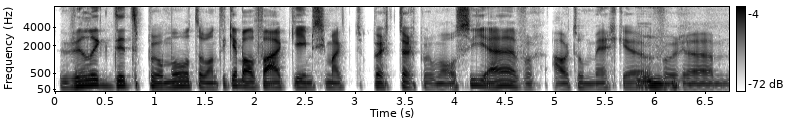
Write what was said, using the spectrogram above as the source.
wil ik dit promoten? Want ik heb al vaak games gemaakt per, ter promotie, hè, voor automerken, Mhm. voor ehm,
